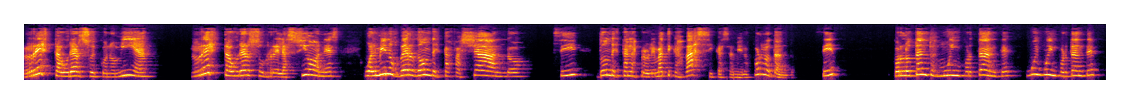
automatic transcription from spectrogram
restaurar su economía, restaurar sus relaciones, o al menos ver dónde está fallando, ¿sí? Dónde están las problemáticas básicas al menos. Por lo tanto, ¿sí? Por lo tanto, es muy importante, muy, muy importante,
